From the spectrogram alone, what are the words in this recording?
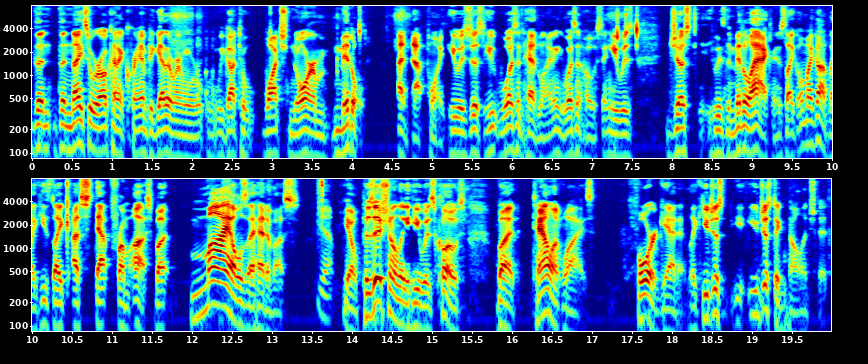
the the nights we were all kind of crammed together and we, we got to watch Norm middle at that point. He was just he wasn't headlining, he wasn't hosting. He was just he was the middle act, and it's like, oh my god, like he's like a step from us, but miles ahead of us. Yeah, you know, positionally he was close, but talent wise, forget it. Like you just you just acknowledged it.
